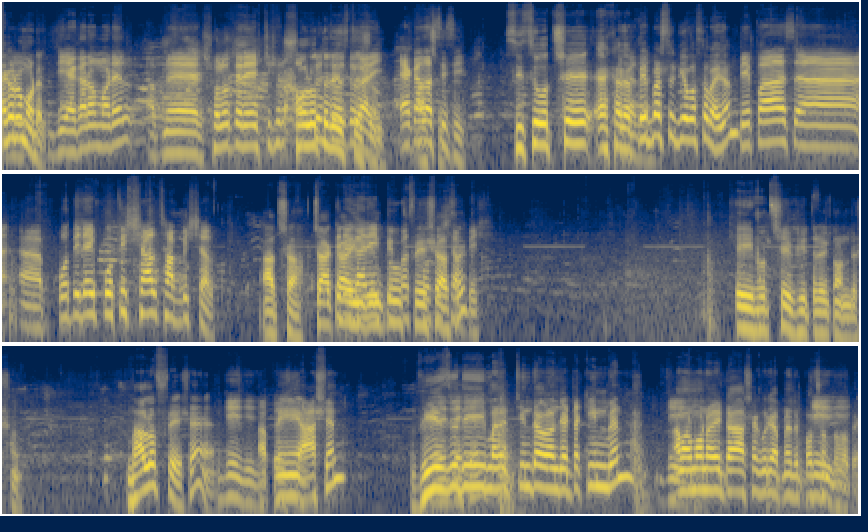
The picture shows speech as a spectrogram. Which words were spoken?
এগারো মডেল জি এগারো মডেল আপনার ষোলোতে রেজিস্ট্রেশন 16 তে গাড়ি এক হাজার আচ্ছা। সিসি সিসি হচ্ছে এক হাজার। 1000 কি অবস্থা ভাইজান? পেপাস প্রতিটাই পঁচিশ সাল ছাব্বিশ সাল। আচ্ছা চাকা কিন্তু ফ্রেশ আছে। এই হচ্ছে ভিতরের কন্ডিশন ভালো ফ্রেশ হ্যাঁ? জি জি আপনি আসেন। এই যদি মানে চিন্তা করেন যে একটা কিনবেন আমার মনে হয় এটা আশা করি আপনাদের পছন্দ হবে।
